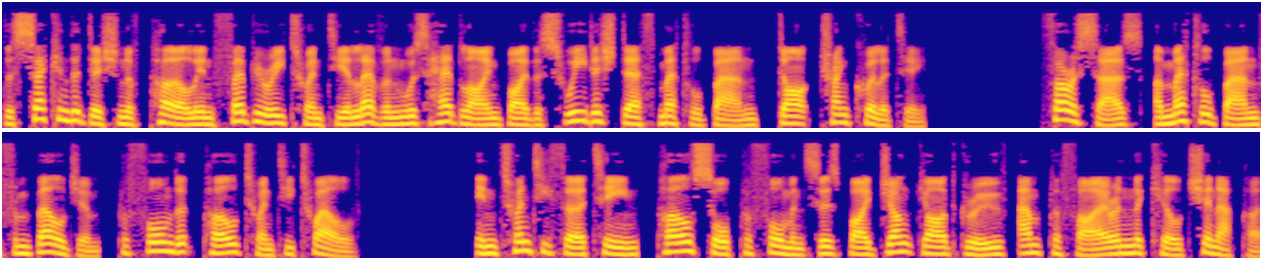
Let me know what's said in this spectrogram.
The second edition of Pearl in February 2011 was headlined by the Swedish death metal band, Dark Tranquillity. Thurisaz, a metal band from Belgium, performed at Pearl 2012. In 2013, Pearl saw performances by Junkyard Groove, Amplifier and Nikhil Chinappa.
